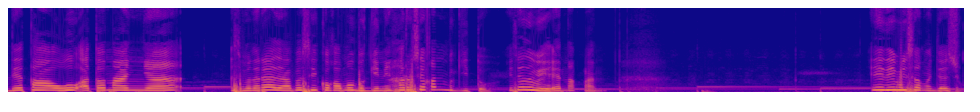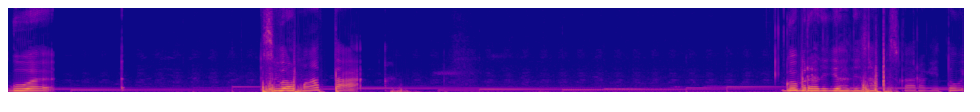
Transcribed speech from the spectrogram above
dia tahu atau nanya sebenarnya ada apa sih? Kok kamu begini? Harusnya kan begitu. Itu lebih enak kan? Ini dia bisa ngejudge gue sebelah mata. Gue berani jalannya sampai sekarang itu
